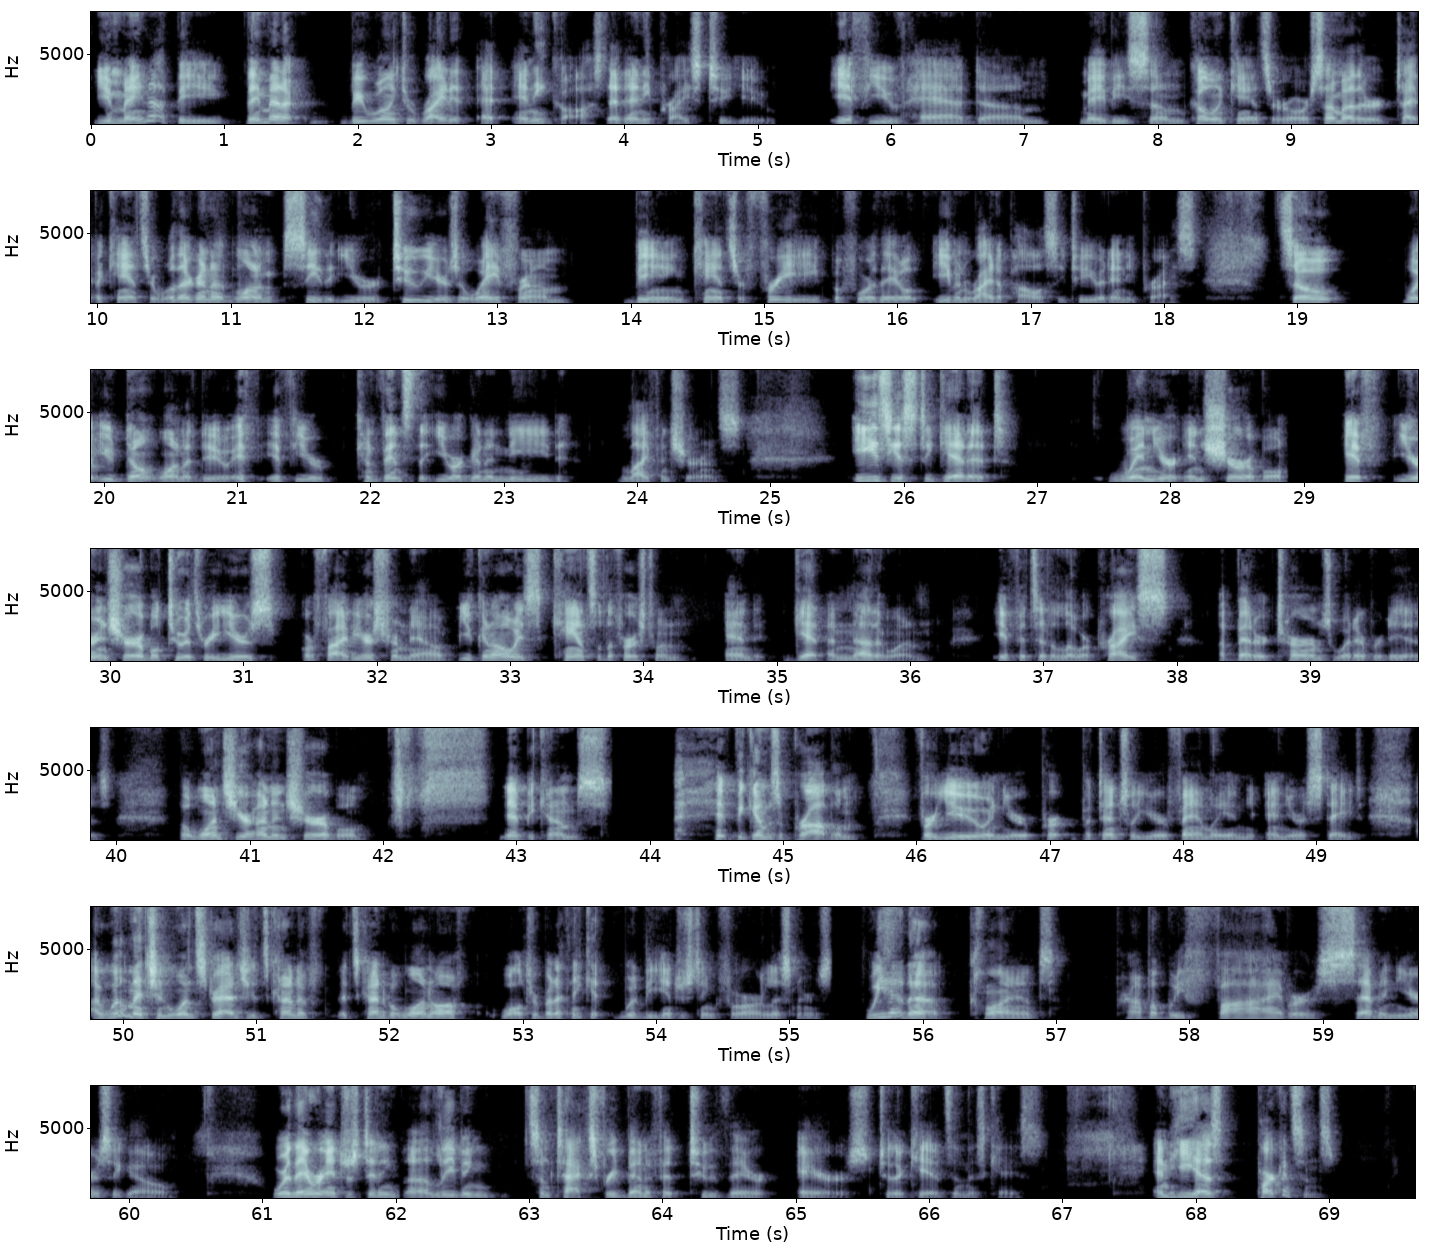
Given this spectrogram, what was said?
you may not be, they may not be willing to write it at any cost, at any price to you. If you've had um, maybe some colon cancer or some other type of cancer, well, they're going to want to see that you're two years away from being cancer free before they'll even write a policy to you at any price. So, what you don't want to do, if, if you're convinced that you are going to need life insurance. Easiest to get it when you're insurable. If you're insurable two or three years or five years from now, you can always cancel the first one and get another one if it's at a lower price, a better terms, whatever it is. But once you're uninsurable, it becomes it becomes a problem for you and your potentially your family and, and your estate. I will mention one strategy. It's kind of it's kind of a one off Walter, but I think it would be interesting for our listeners. We had a client probably five or seven years ago where they were interested in uh, leaving some tax free benefit to their heirs, to their kids in this case. And he has Parkinson's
